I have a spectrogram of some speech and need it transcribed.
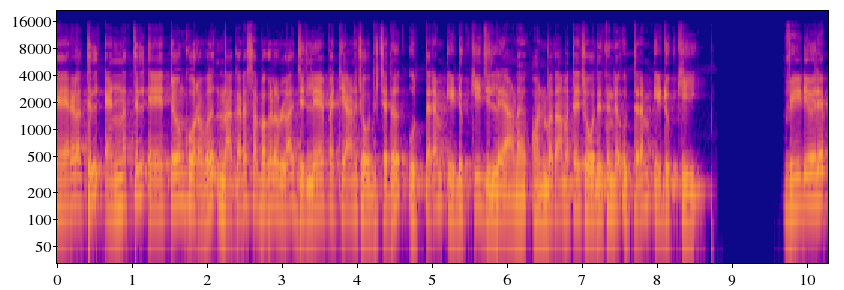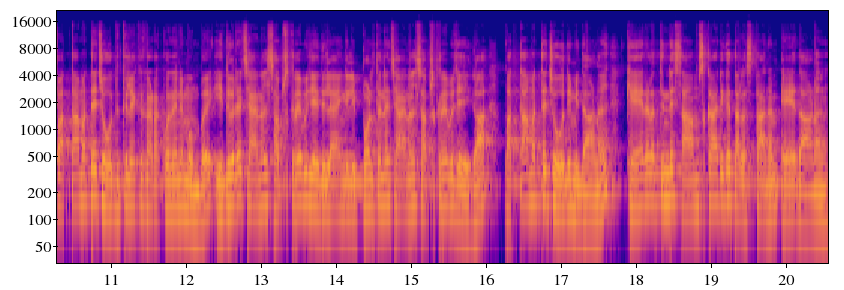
കേരളത്തിൽ എണ്ണത്തിൽ ഏറ്റവും കുറവ് നഗരസഭകളുള്ള ജില്ലയെപ്പറ്റിയാണ് ചോദിച്ചത്. ഉത്തരം ഇടുക്കി ജില്ലയാണ്. ഒൻപതാമത്തെ ചോദ്യത്തിന്റെ ഉത്തരം ഇടുക്കി. വീഡിയോയിലെ പത്താമത്തെ ചോദ്യത്തിലേക്ക് കടക്കുന്നതിന് മുമ്പ് ഇതുവരെ ചാനൽ സബ്സ്ക്രൈബ് ചെയ്തില്ല എങ്കിൽ ഇപ്പോൾ തന്നെ ചാനൽ സബ്സ്ക്രൈബ് ചെയ്യുക. പത്താമത്തെ ചോദ്യം ഇതാണ്. കേരളത്തിന്റെ സാംസ്കാരിക തലസ്ഥാനം ഏതാണ്?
